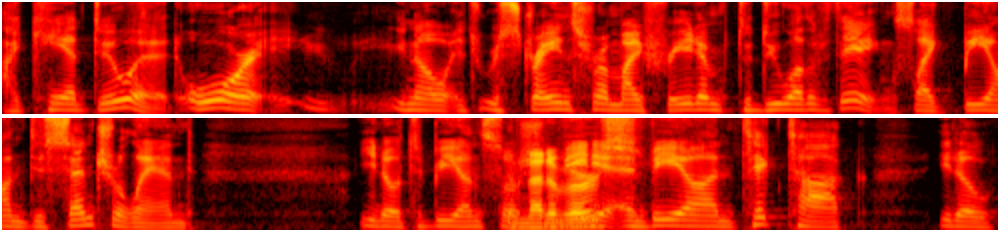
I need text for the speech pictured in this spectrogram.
I can't do it. Or, you know, it restrains from my freedom to do other things, like be on Decentraland, you know, to be on social media and be on TikTok, you know,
